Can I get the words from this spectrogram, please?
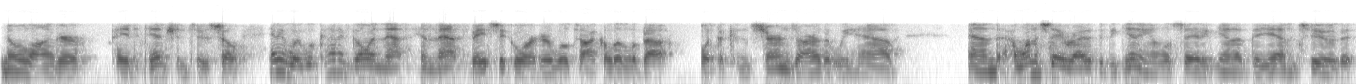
no longer paid attention to. So anyway, we'll kind of go in that in that basic order. We'll talk a little about what the concerns are that we have and I want to say right at the beginning, and we'll say it again at the end too, that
